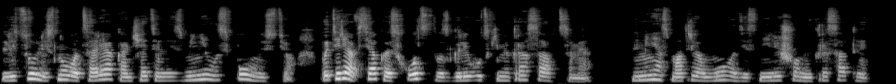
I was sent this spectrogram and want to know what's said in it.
Лицо лесного царя окончательно изменилось полностью, потеряв всякое сходство с голливудскими красавцами. На меня смотрел молодец, не лишенный красоты,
